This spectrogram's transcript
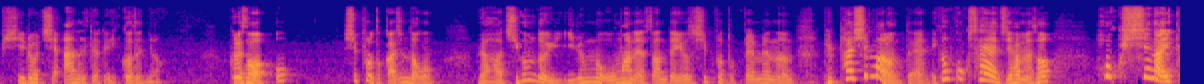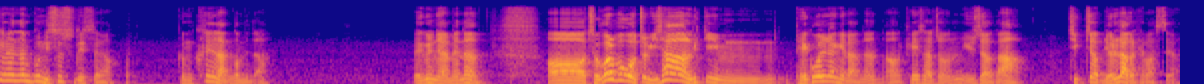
필요치 않을 때도 있거든요. 그래서 어? 10%더 까진다고? 야 지금도 200만 5만원 싼데 여기서 10%더 빼면은 180만원대? 이건 꼭 사야지 하면서 혹시나 입금했는 분 있을 수도 있어요. 그럼 큰일 난 겁니다 왜 그러냐면은 어 저걸 보고 좀 이상한 느낌 백월령이라는 어, 퀘이사존 유저가 직접 연락을 해봤어요.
